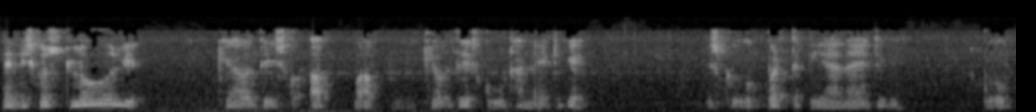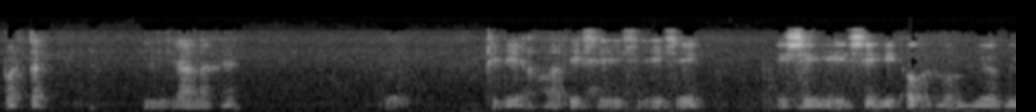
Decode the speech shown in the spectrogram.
देन इसको स्लोली क्या बोलते हैं इसको अप अप क्या बोलते इसको उठाना है ठीक है इसको ऊपर तक ले आना है ठीक है इसको ऊपर तक ले आना है ठीक है हाँ ऐसे ऐसे ऐसे ऐसे ही ऐसे ही और अभी अभी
